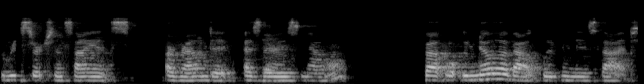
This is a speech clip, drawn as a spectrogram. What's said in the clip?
research and science around it as there is now. But what we know about gluten is that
